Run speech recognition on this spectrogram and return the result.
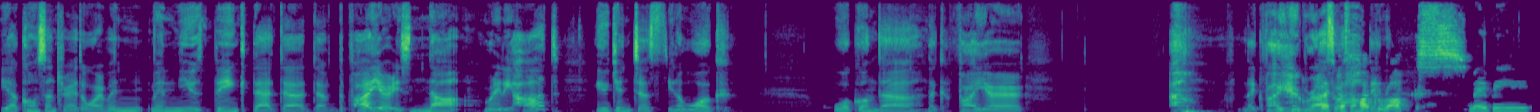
yeah concentrate or when when you think that the, the, the fire is not really hot, you can just you know walk walk on the like fire like fire grass Like or the hot something. rocks, maybe.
